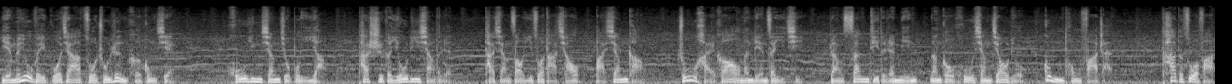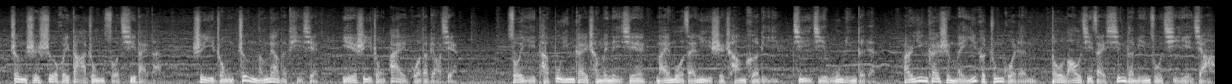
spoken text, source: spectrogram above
也没有为国家做出任何贡献。胡英湘就不一样，他是个有理想的人，他想造一座大桥，把香港、珠海和澳门连在一起，让三地的人民能够互相交流，共同发展。他的做法正是社会大众所期待的，是一种正能量的体现，也是一种爱国的表现。所以他不应该成为那些埋没在历史长河里寂寂无名的人，而应该是每一个中国人都牢记在心的民族企业家。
